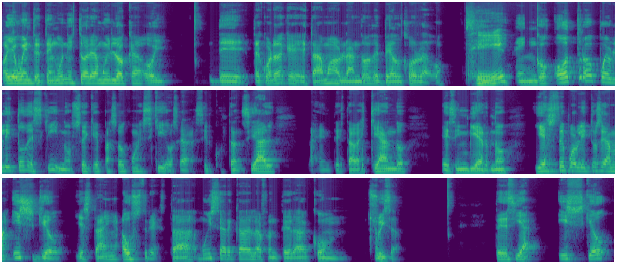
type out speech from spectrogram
Oye, Winter, tengo una historia muy loca hoy. De, ¿Te acuerdas que estábamos hablando de Bell Corrado? Sí. Tengo otro pueblito de esquí. No sé qué pasó con esquí. O sea, circunstancial. La gente estaba esquiando. Es invierno. Y este pueblito se llama Ischgl y está en Austria. Está muy cerca de la frontera con Suiza. Te decía, Ischgl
